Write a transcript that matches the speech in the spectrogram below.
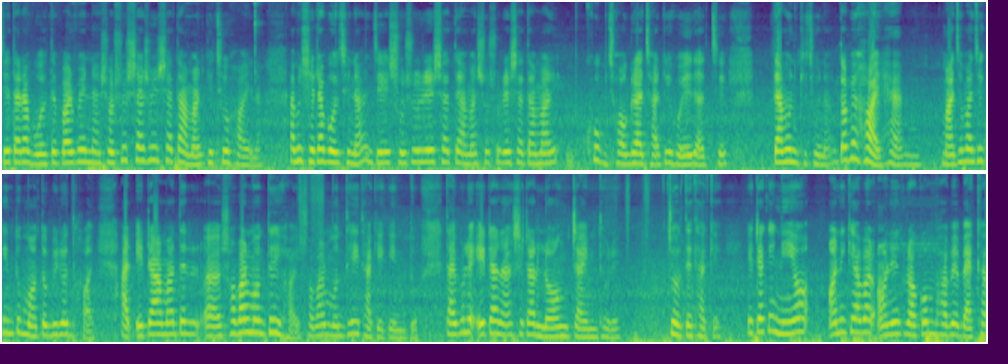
যে তারা বলতে পারবে, না, শ্বশুর শাশুড়ির সাথে আমার কিছু হয় না। আমি সেটা বলছি না যে শ্বশুরের সাথে, আমার শ্বশুরের সাথে আমার খুব ঝগড়াঝাটি হয়ে যাচ্ছে, তেমন কিছু না। তবে হয় হ্যাঁ মাঝে মাঝে কিন্তু মতবিরোধ হয়। আর এটা আমাদের সবার মধ্যেই হয়, সবার মধ্যেই থাকে কিন্তু। তাই বলে এটা না, সেটা লং টাইম ধরে। চলতে থাকে। এটাকে নিয়েও অনেকে আবার অনেক রকমভাবে ব্যাখ্যা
